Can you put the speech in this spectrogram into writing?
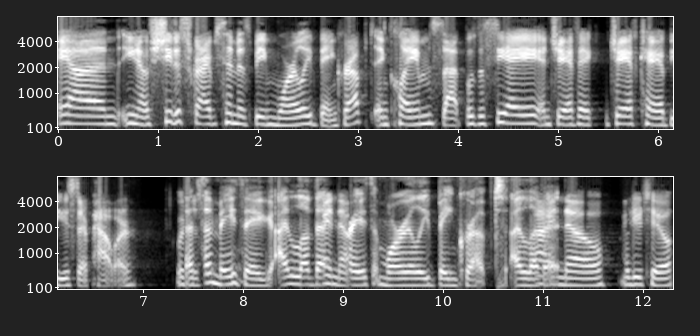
And, you know, she describes him as being morally bankrupt and claims that both the CIA and JFK, JFK abused their power. Which That's is amazing. I love that I know. phrase, morally bankrupt. I love I it. I know. I do too.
